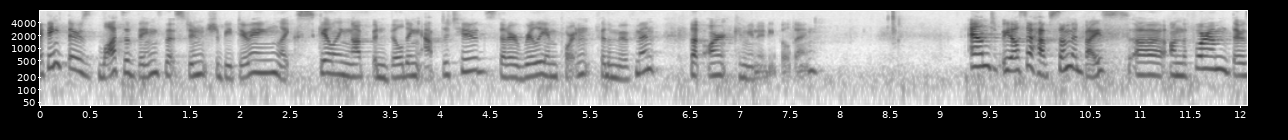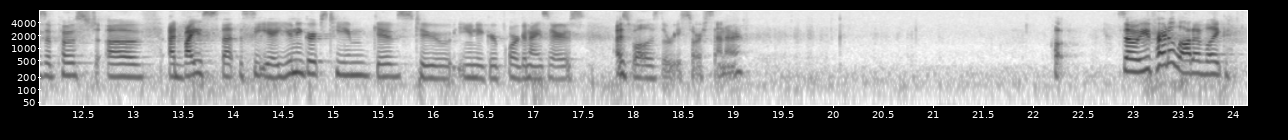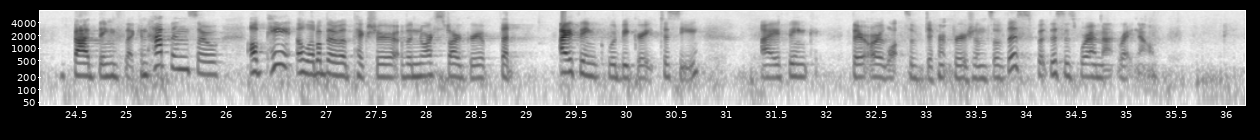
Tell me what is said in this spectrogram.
I think there's lots of things that students should be doing, like skilling up and building aptitudes that are really important for the movement that aren't community building. And we also have some advice uh, on the forum. There's a post of advice that the CEA Unigroups team gives to Unigroup organizers, as well as the Resource Center. Cool. So you've heard a lot of like bad things that can happen, so I'll paint a little bit of a picture of a North Star group that I think would be great to see. I think there are lots of different versions of this, but this is where I'm at right now.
